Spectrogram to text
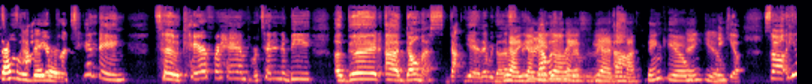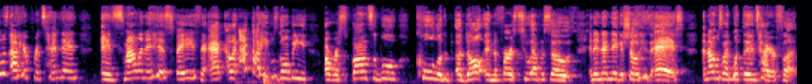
was out here pretending to care for him, pretending to be a good uh Domas. yeah, there we go. That's yeah, yeah, that was his name. His yeah, Domas. Um, Thank you. Thank you. Thank you. So he was out here pretending and smiling in his face and act like I thought he was gonna be a responsible, cool adult in the first two episodes, and then that nigga showed his ass, and I was like, what the entire fuck?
